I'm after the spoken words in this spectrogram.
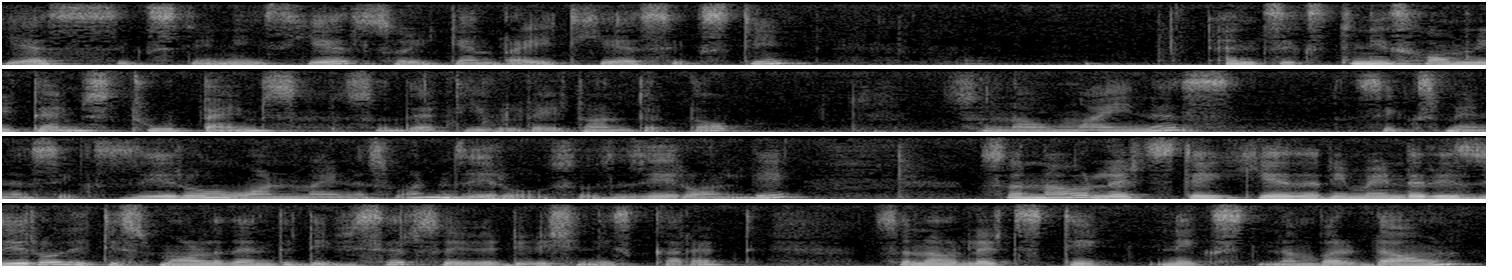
Yes 16 is here. So you can write here 16 and 16 is how many times? Two times. So that you will write on the top so now minus 6 minus 6 0 1 minus 1 0 so 0 only. So now let's take here the remainder is 0 it is smaller than the divisor so your division is correct. So now let's take next number down.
